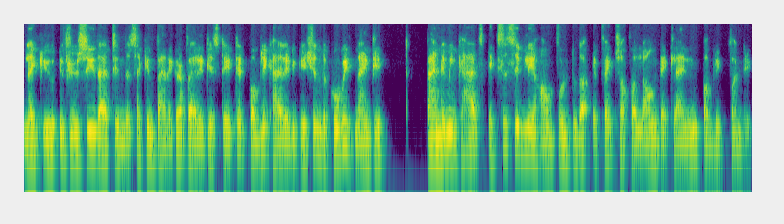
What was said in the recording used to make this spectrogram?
Like you, if you see that in the second paragraph where it is stated, public higher education, the COVID-19 pandemic has excessively harmful to the effects of a long decline in public funding.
